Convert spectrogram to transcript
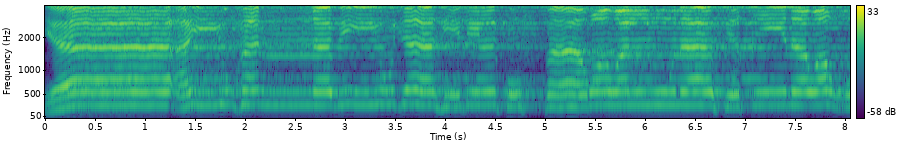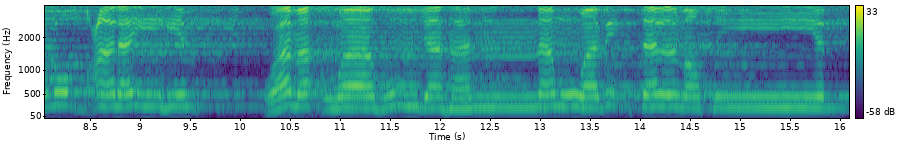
يا أيها النبي جاهد الكفار والمنافقين واغلظ عليهم ومأواهم جهنم وبئس المصير.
